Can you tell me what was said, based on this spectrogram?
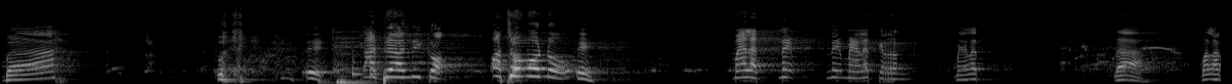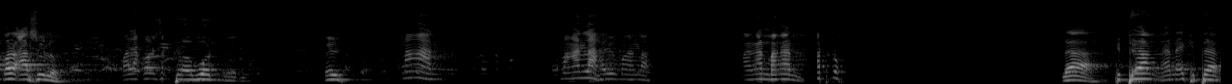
Mbah. Eh, kadani kok. Aja ngono. Eh. Melet, nek nek melet kereng. Melet. Lah, malah koyo asu lho. Malah koyo segawon iki. Eh, mangan. Mangan lah, ayo mangan lah. Mangan, mangan. Aduh. Lah, gedang, anak gedang.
